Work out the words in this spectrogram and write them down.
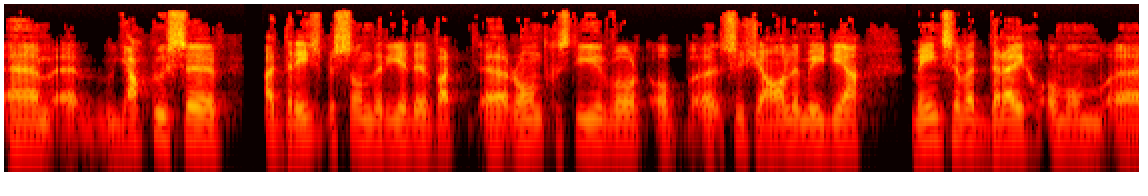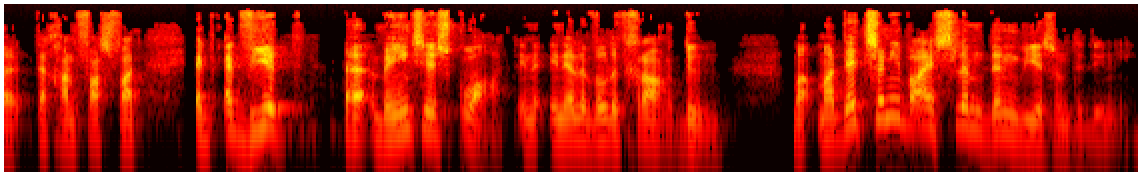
Ehm um, uh, Jaco se adresbesonderhede wat uh, rondgestuur word op uh, sosiale media, mense wat dreig om hom uh, te gaan vasvat. Ek ek weet uh, mense is kwaad en en hulle wil dit graag doen. Maar maar dit sou nie baie slim ding wees om te doen nie.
